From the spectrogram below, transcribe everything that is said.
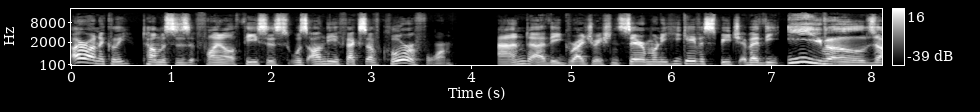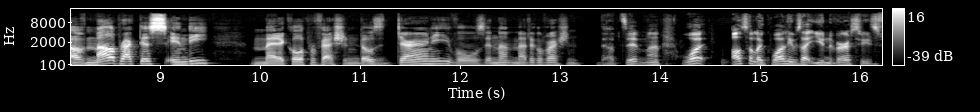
Ironically, Thomas's final thesis was on the effects of chloroform, and at the graduation ceremony, he gave a speech about the evils of malpractice in the medical profession. Those darn evils in that medical profession. That's it, man. What also like while he was at university, his,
